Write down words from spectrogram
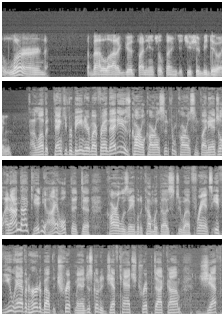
learn about a lot of good financial things that you should be doing. I love it. Thank you for being here, my friend. That is Carl Carlson from Carlson Financial. And I'm not kidding you. I hope that uh, Carl is able to come with us to uh, France. If you haven't heard about the trip, man, just go to jeffkatztrip.com. Jeff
